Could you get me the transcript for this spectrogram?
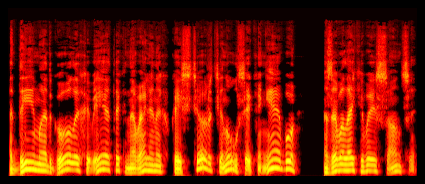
Дым от голых веток, наваленных в костер, тянулся к небу, заволакивая солнце,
